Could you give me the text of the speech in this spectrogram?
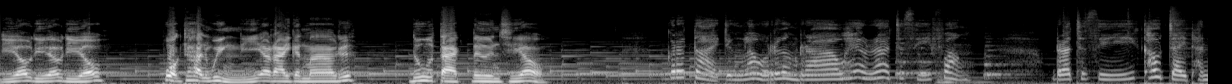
เดี๋ยวเดี๋ยวเดี๋ยว พวกท่านวิ่งหนีอะไรกันมาหรือ ดูแตกตื่นเชียว กระต่ายจึงเล่าเรื่องราวให้ราชสีห์ฟัง ราชสีห์เข้าใจทัน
